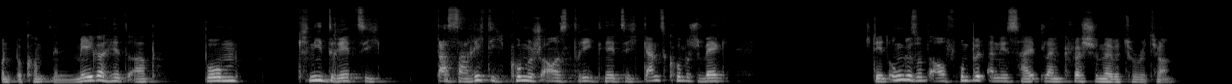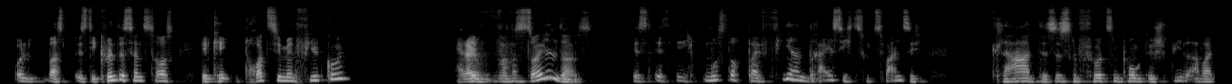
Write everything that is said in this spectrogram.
und bekommt einen Mega-Hit ab. Bumm. Knie dreht sich. Das sah richtig komisch aus. Dreht sich ganz komisch weg. Steht ungesund auf, humpelt an die Sideline, questionable to return. Und was ist die Quintessenz daraus? Wir kicken trotzdem ein Field Goal? Ja, was soll denn das? Ist, ist, ich muss doch bei 34 zu 20. Klar, das ist ein 14-Punkte-Spiel, aber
